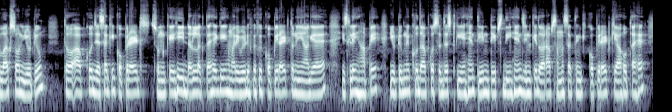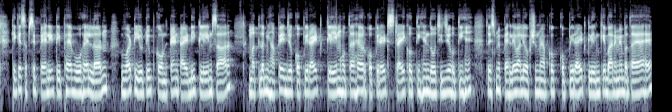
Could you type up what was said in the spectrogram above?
works on YouTube तो आपको जैसा कि कॉपीराइट सुन के ही डर लगता है कि हमारी वीडियो पे कोई कॉपीराइट तो नहीं आ गया है, इसलिए यहाँ पे यूट्यूब ने खुद आपको सजेस्ट किए हैं तीन टिप्स दी हैं, जिनके द्वारा आप समझ सकते हैं कि कॉपीराइट क्या होता है। ठीक है, सबसे पहली टिप है, वो है learn what YouTube content ID claims are मतलब यहाँ पे जो कॉपीराइट क्लेम होता है और कॉपीराइट स्ट्राइक होती हैं, दो चीज़ें होती हैं तो इसमें पहले वाले ऑप्शन में आपको कॉपीराइट क्लेम के बारे में बताया है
